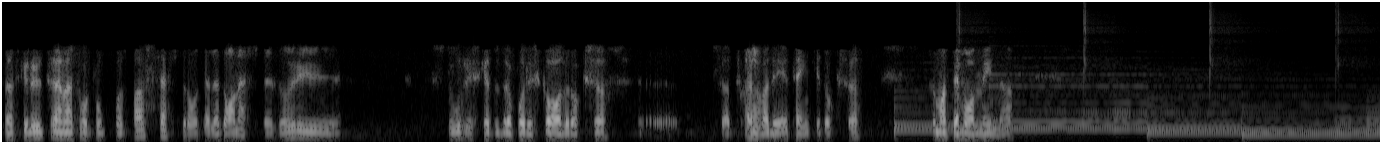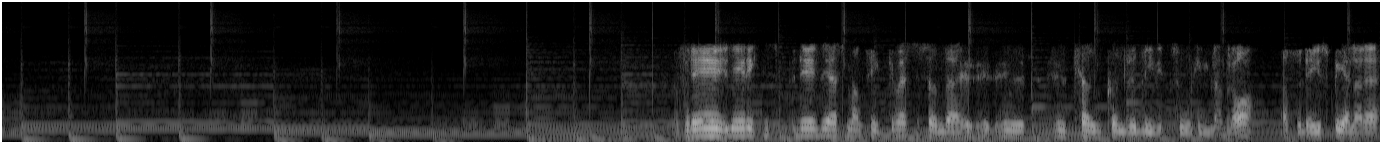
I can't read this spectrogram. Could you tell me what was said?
sen ska du träna ett hårt fotbollspass efteråt eller dagen efter. Då är det ju stor risk att du drar på dig skador också. Eh, så att själva det tänket också, som man inte är van med innan. För det är, det är riktigt, det är det som man tycker med Östersund där. Hur, hur, hur kunde det blivit så himla bra? Alltså det är ju spelare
